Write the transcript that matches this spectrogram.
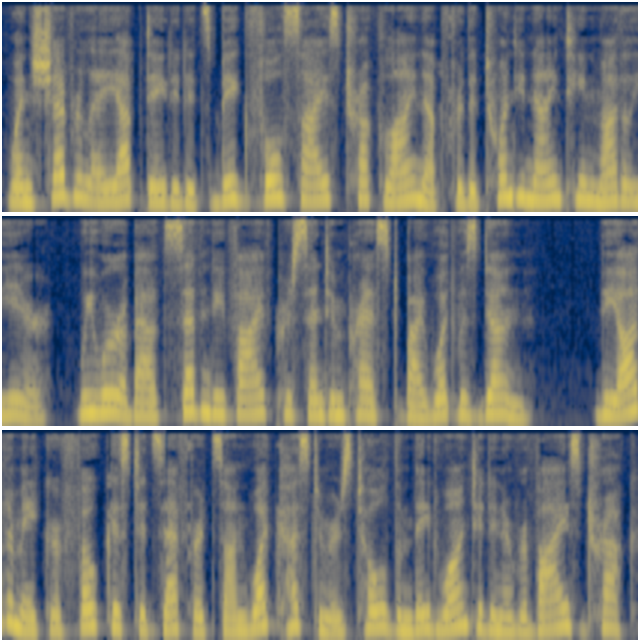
When Chevrolet updated its big full-size truck lineup for the 2019 model year, we were about 75% impressed by what was done. The automaker focused its efforts on what customers told them they'd wanted in a revised truck,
